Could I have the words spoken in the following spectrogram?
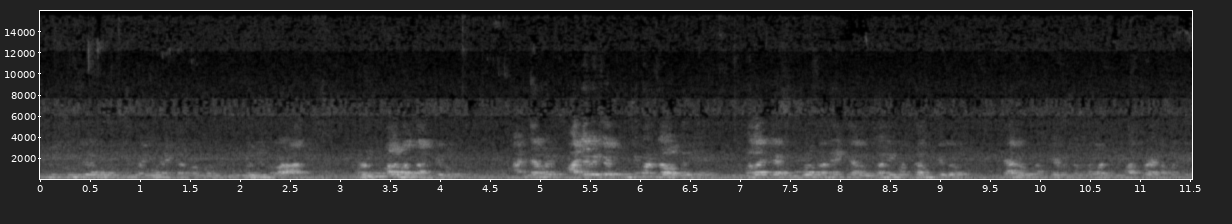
तुम्ही तुमच्या बरोबर तुम्ही बरोबर तुम्ही उभं म्हणून तुम्हाला मतदान केलं होतं. आणि त्यामुळे माझ्यापेक्षा तुमची पण जबाबदारी आहे. तुम्हाला ज्या विश्वासाने त्या लोकांनी मतदान केलं. त्या लोकांच्या विश्वासाला तुम्ही पात्र राहायला पाहिजे.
